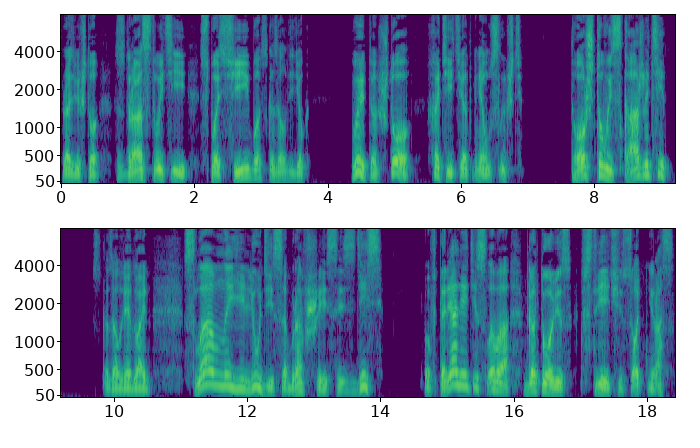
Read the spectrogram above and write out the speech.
разве что «здравствуйте» и «спасибо», — сказал дедек. «Вы-то что хотите от меня услышать?» «То, что вы скажете», — сказал Редуайн. «Славные люди, собравшиеся здесь» повторяли эти слова, готовясь к встрече сотни раз.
